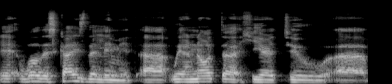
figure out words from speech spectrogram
Yeah, well, the sky is the limit. Uh, we are not uh, here to uh,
